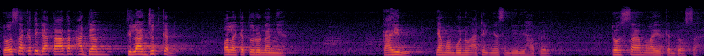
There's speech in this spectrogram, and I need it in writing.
Dosa ketidaktaatan Adam dilanjutkan oleh keturunannya. Kain yang membunuh adiknya sendiri Habel. Dosa melahirkan dosa.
